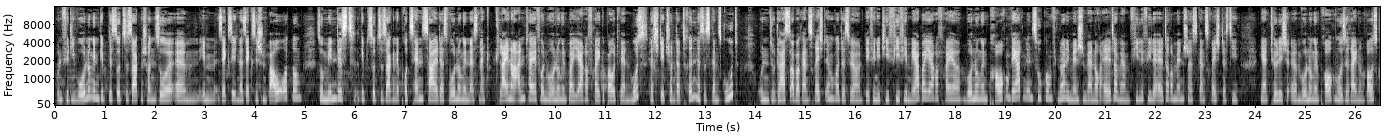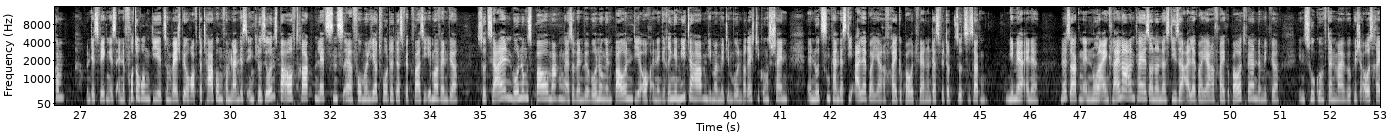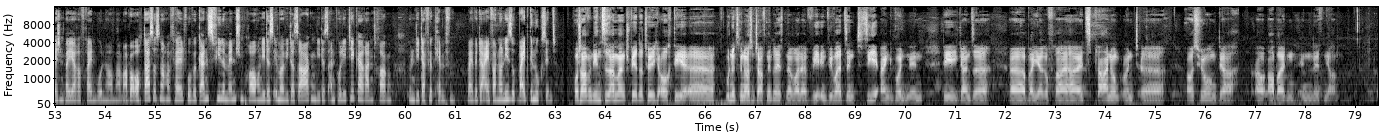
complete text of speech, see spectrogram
Und für die Wohnungen gibt es sozusagen schon so ähm, im Sächs in der sächsischen Bauordnung, so mindest gibt es sozusagen eine Prozentzahl, dass Wohnungen, dass ein kleiner Anteil von Wohnungen barrierefrei gebaut werden muss. Das steht schon da drin, das ist ganz gut. Und du, du hast aber ganz recht, Imre, dass wir definitiv viel, viel mehr barrierefreie Wohnungen brauchen werden in Zukunft. Ne? Die Menschen werden auch älter. Wir haben viele, viele ältere Menschen. Das ist ganz recht, dass die ja natürlich ähm, Wohnungen brauchen, wo sie rein und rauskommen. Und deswegen ist eine Forderung, die zum Beispiel auch auf der Tagung vom Landesinklusionsbeauftragten letztens äh, formuliert wurde, dass wir quasi immer, wenn wir sozialen Wohnungsbau machen, also wenn wir Wohnungen bauen, die auch eine geringe Miete haben, die man mit dem Wohnberechtigungsschein äh, nutzen kann, dass die alle barrierefrei gebaut werden und dass wir dort sozusagen nie mehr eine, ne, sagen nur ein kleiner Anteil, sondern dass diese alle barrierefrei gebaut werden, damit wir in Zukunft dann mal wirklich ausreichend barrierefreien Wohnraum haben. Aber auch das ist noch ein Feld, wo wir ganz viele Menschen brauchen, die das immer wieder sagen, die das an Politik herantragen und die dafür kämpfen, weil wir da einfach noch nie so weit genug sind. Frau Scharf, in diesem Zusammenhang spielt natürlich auch die äh, Wohnungsgenossenschaften in Dresden eine Rolle. Wie, inwieweit sind Sie eingebunden in die ganze äh, Barrierefreiheitsplanung und äh, Ausführung der Arbeiten in den letzten Jahren?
